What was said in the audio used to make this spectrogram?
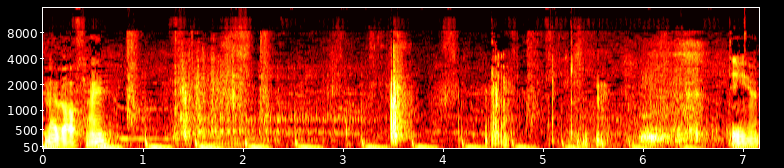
mobile phone. The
